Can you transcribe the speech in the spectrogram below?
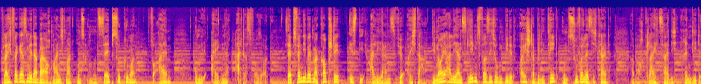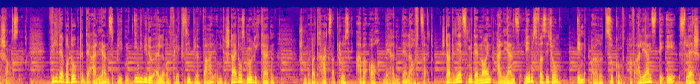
Vielleicht vergessen wir dabei auch manchmal, uns um uns selbst zu kümmern, vor allem um die eigene Altersvorsorge. Selbst wenn die Welt mal Kopf steht, ist die Allianz für euch da. Die neue Allianz Lebensversicherung bietet euch Stabilität und Zuverlässigkeit, aber auch gleichzeitig Renditechancen. Viele der Produkte der Allianz bieten individuelle und flexible Wahl- und Gestaltungsmöglichkeiten, schon bei Vertragsabschluss, aber auch während der Laufzeit. Startet jetzt mit der neuen Allianz Lebensversicherung in eure Zukunft. Auf allianz.de slash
